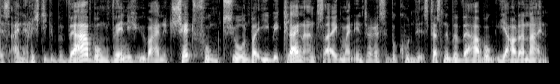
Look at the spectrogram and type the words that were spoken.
es eine richtige Bewerbung, wenn ich über eine Chatfunktion bei eBay Kleinanzeigen mein Interesse bekunde? Ist das eine Bewerbung, ja oder nein?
